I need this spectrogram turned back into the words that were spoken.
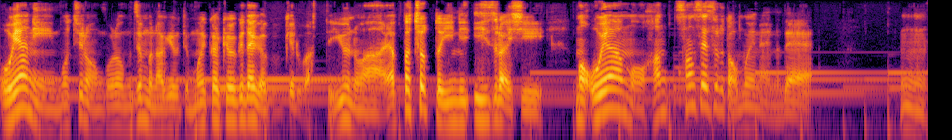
親にもちろんこれを全部投げ打ってもう一回教育大学受けるわっていうのはやっぱちょっと言い言いづらいし、まあ親も賛成するとは思えないので、うん。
